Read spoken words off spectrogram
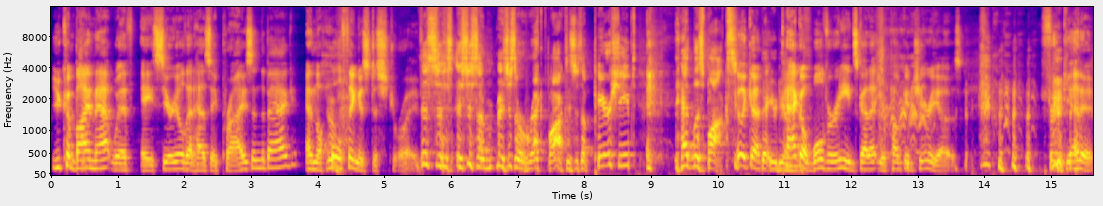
You combine that with a cereal that has a prize in the bag, and the whole thing is destroyed. This is it's just a it's just a wrecked box. It's just a pear shaped headless box like a that you're dealing pack with. of Wolverines got at your pumpkin Cheerios. Forget it.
